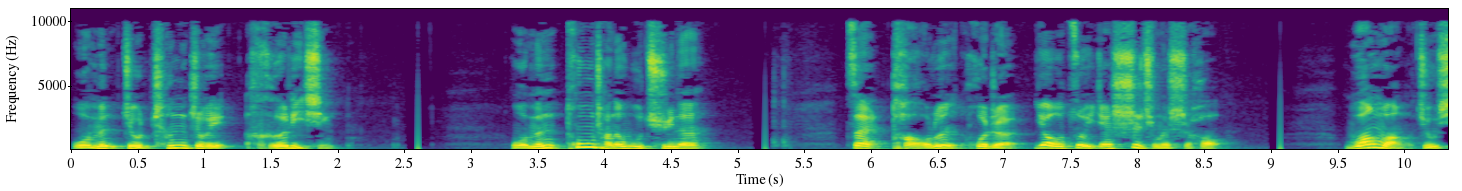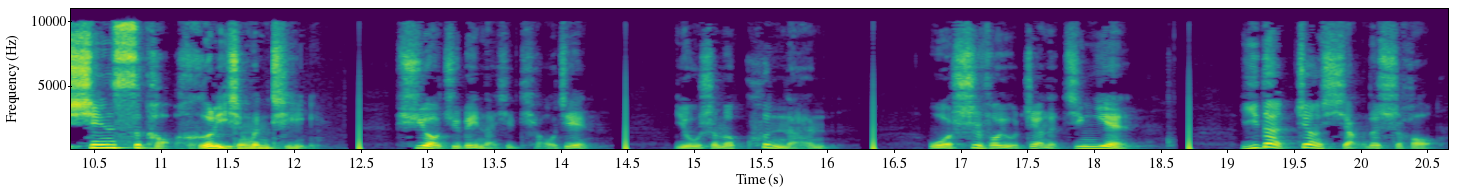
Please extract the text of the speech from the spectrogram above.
我们就称之为合理性。我们通常的误区呢，在讨论或者要做一件事情的时候，往往就先思考合理性问题，需要具备哪些条件，有什么困难，我是否有这样的经验。一旦这样想的时候，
